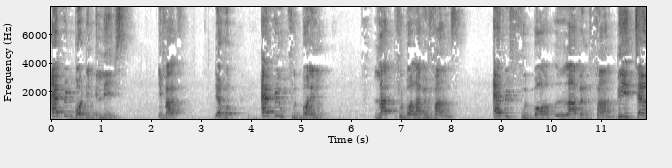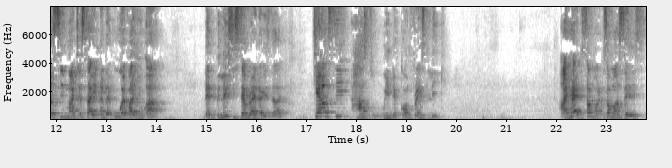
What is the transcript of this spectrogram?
everybody believes. In fact, the whole, every footballing la, football loving fans every football loving fan be it Chelsea Manchester United whoever you are the belief system right now is that Chelsea has to win the conference league. I heard someone someone says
